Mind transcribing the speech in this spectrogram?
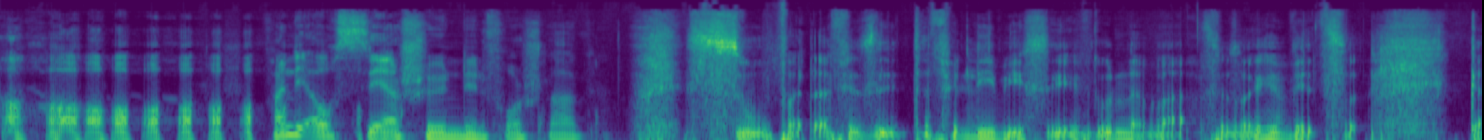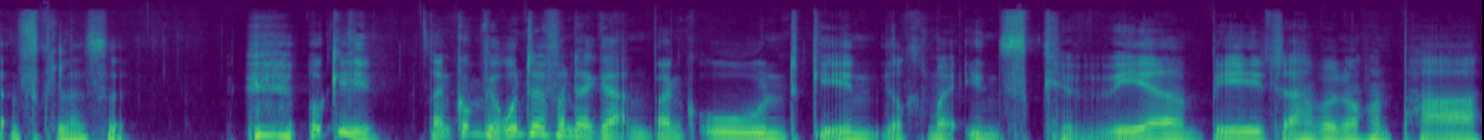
Fand ich auch sehr schön, den Vorschlag. Super, dafür, dafür liebe ich sie. Wunderbar, für solche Witze. Ganz klasse. Okay, dann kommen wir runter von der Gartenbank und gehen nochmal ins Querbeet. Da haben wir noch ein paar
